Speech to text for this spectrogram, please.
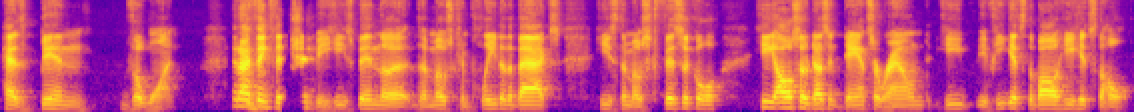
has been the one, and I mm-hmm. think that should be. He's been the the most complete of the backs. He's the most physical. He also doesn't dance around. He if he gets the ball, he hits the hole.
